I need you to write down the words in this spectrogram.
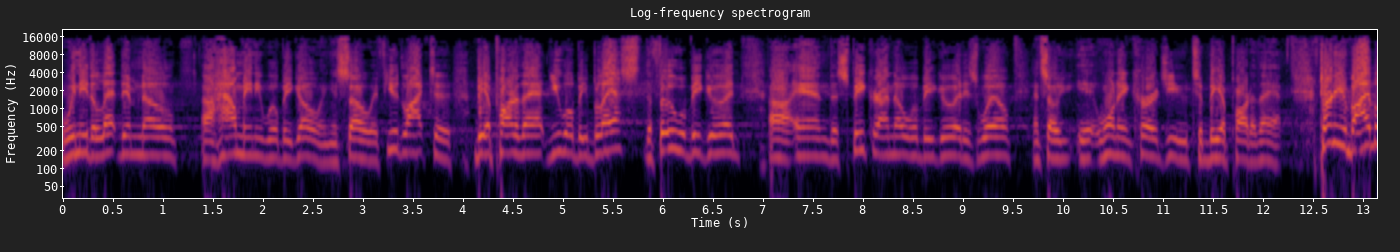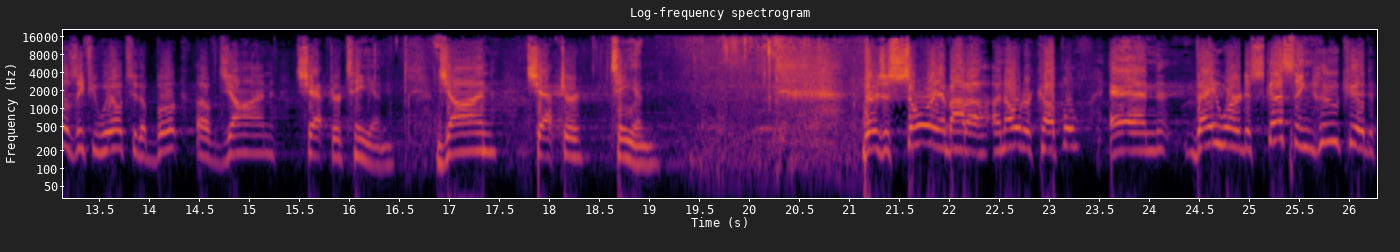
we need to let them know uh, how many will be going. And so, if you'd like to be a part of that, you will be blessed. The food will be good, uh, and the speaker I know will be good as well. And so, I want to encourage you to be a part of that. Turn your Bibles, if you will, to the book of John, chapter 10. John, chapter 10. There's a story about a, an older couple, and they were discussing who could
